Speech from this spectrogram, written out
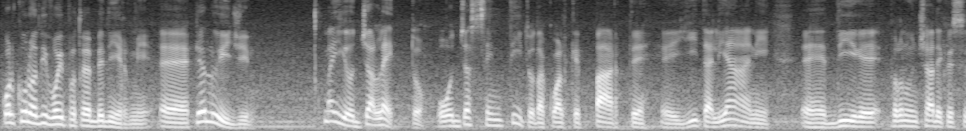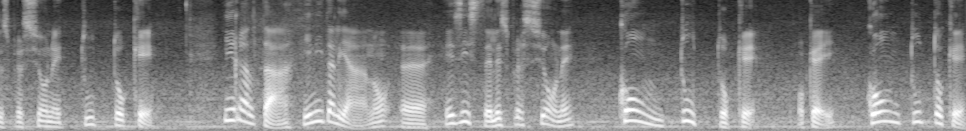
qualcuno di voi potrebbe dirmi, eh, Pierluigi, ma io ho già letto, ho già sentito da qualche parte eh, gli italiani eh, dire, pronunciare questa espressione tutto che. In realtà in italiano eh, esiste l'espressione con tutto che, ok? Con tutto che,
